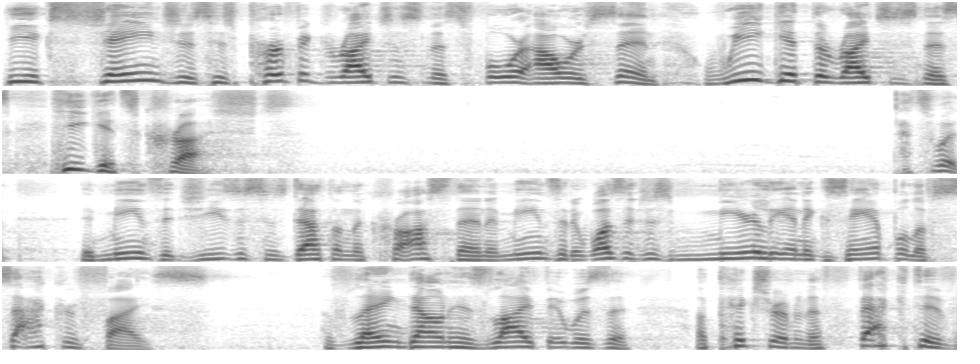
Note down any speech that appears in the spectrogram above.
He exchanges his perfect righteousness for our sin. We get the righteousness, he gets crushed. That's what it means that Jesus' death on the cross, then, it means that it wasn't just merely an example of sacrifice, of laying down his life. It was a a picture of an effective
